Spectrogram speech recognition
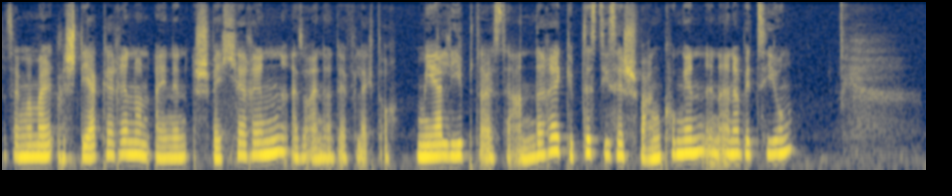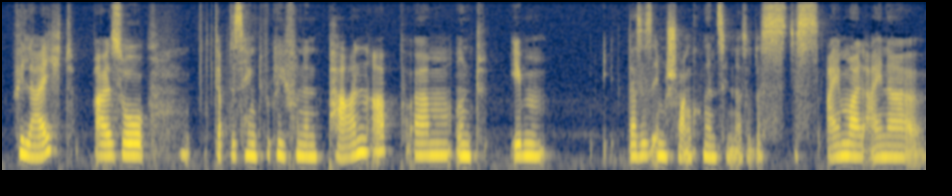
sagen wir mal, stärkeren und einen schwächeren, also einer, der vielleicht auch mehr liebt als der andere? Gibt es diese Schwankungen in einer Beziehung? Vielleicht. Also ich glaube, das hängt wirklich von den Paaren ab ähm, und eben dass es eben Schwankungen sind. Also dass, dass einmal einer,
